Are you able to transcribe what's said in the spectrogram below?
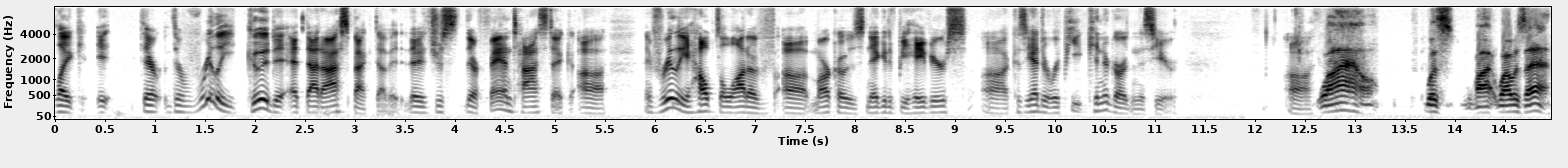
like it they're they're really good at that aspect of it they're just they're fantastic uh they've really helped a lot of uh marco's negative behaviors uh because he had to repeat kindergarten this year uh Wow. Was why why was that?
